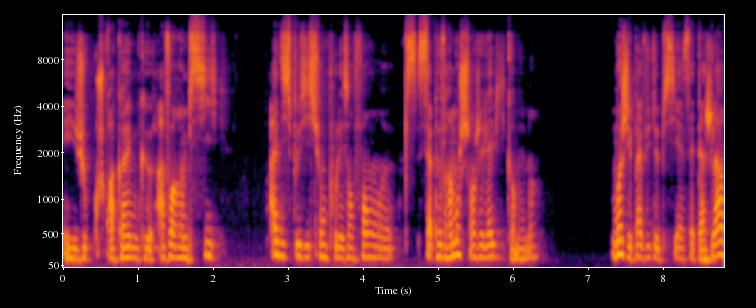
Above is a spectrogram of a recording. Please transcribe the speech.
Et je, crois quand même que avoir un psy à disposition pour les enfants, euh, ça peut vraiment changer la vie quand même. Hein. Moi, j'ai pas vu de psy à cet âge-là.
